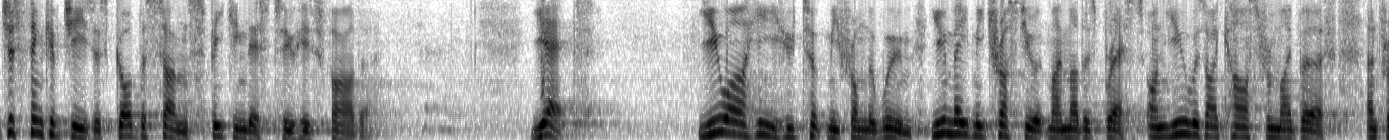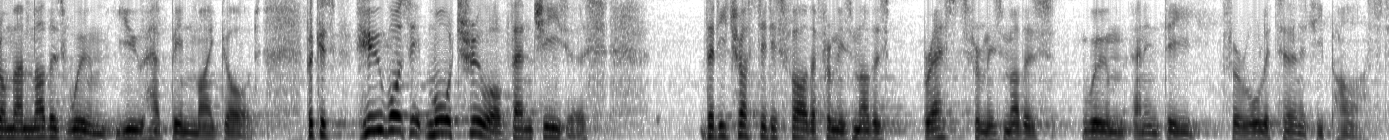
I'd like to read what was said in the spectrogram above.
just think of Jesus, God the Son, speaking this to his Father. Yet, you are he who took me from the womb. You made me trust you at my mother's breasts. On you was I cast from my birth, and from my mother's womb you have been my God. Because who was it more true of than Jesus that he trusted his father from his mother's breasts, from his mother's womb, and indeed for all eternity past.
